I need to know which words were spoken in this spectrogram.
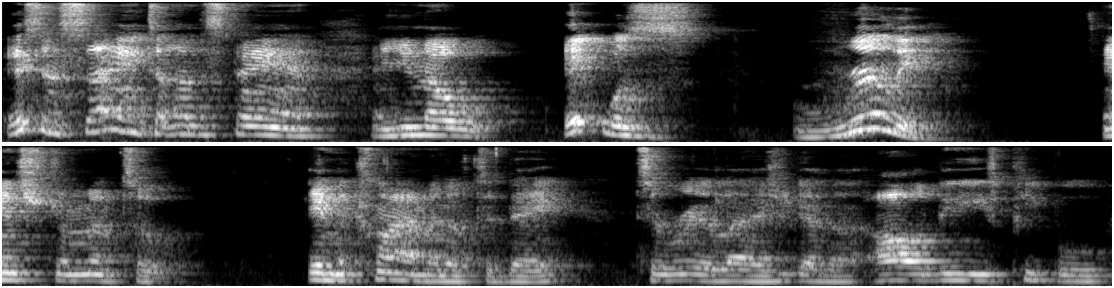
it's insane to understand. And you know, it was really instrumental in the climate of today to realize you got uh, all these people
